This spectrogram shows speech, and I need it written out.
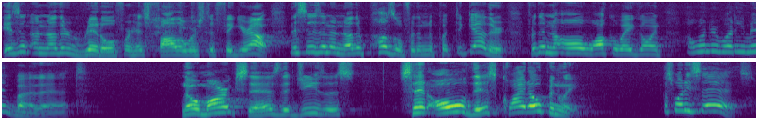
isn't another riddle for his followers to figure out. This isn't another puzzle for them to put together, for them to all walk away going, I wonder what he meant by that. No, Mark says that Jesus said all this quite openly. That's what he says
